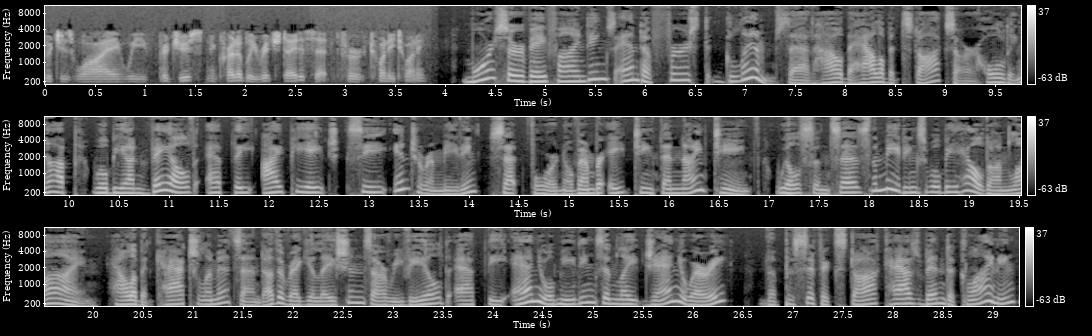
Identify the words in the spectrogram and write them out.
which is why we've produced an incredibly rich data set for 2020. More survey findings and a first glimpse at how the halibut stocks are holding up will be unveiled at the IPHC interim meeting set for November 18th and 19th. Wilson says the meetings will be held online. Halibut catch limits and other regulations are revealed at the annual meetings in late January. The Pacific stock has been declining.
